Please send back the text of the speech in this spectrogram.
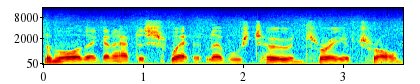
The more they're going to have to sweat at levels two and three of TROM.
